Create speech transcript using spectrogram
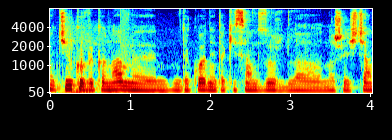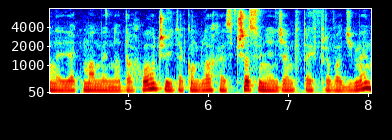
odcinku wykonamy dokładnie taki sam wzór dla naszej ściany, jak mamy na dachu, czyli taką blachę z przesunięciem tutaj wprowadzimy.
